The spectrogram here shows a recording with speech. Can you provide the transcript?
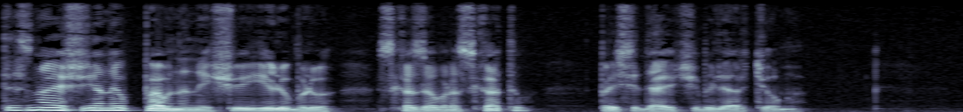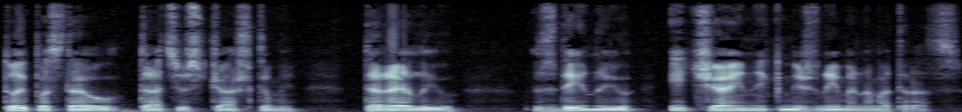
Ти знаєш, я не впевнений, що її люблю, сказав Раскатов, присідаючи біля Артема. Той поставив тацю з чашками, тарелею, з диною і чайник між ними на матрац.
